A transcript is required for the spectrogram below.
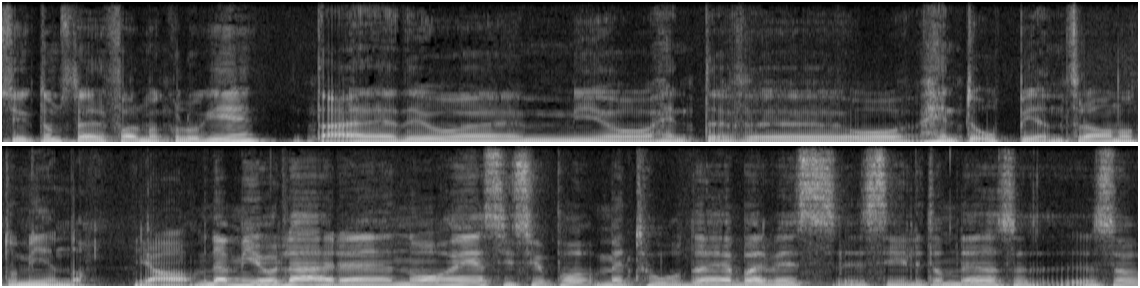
sykdomslære, farmakologi, der er det jo eh, mye å hente, eh, å hente opp igjen fra anatomien, da. Ja, men det er mye å lære nå. og Jeg syns jo på metode Jeg bare vil si litt om det. Så, så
